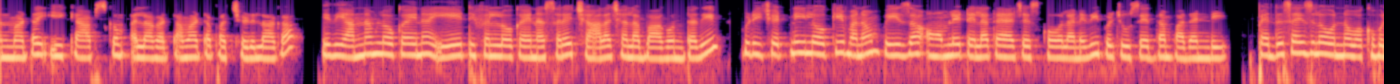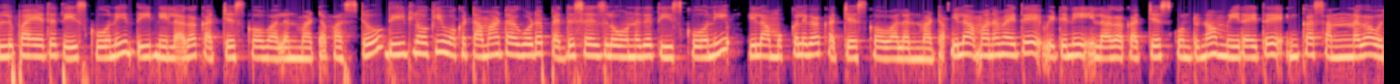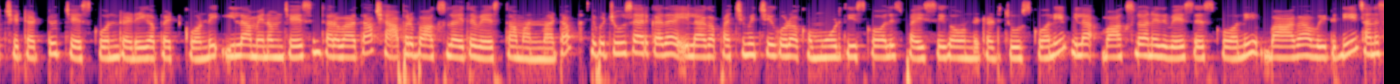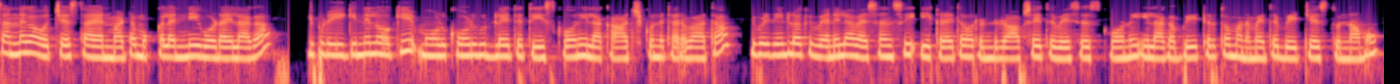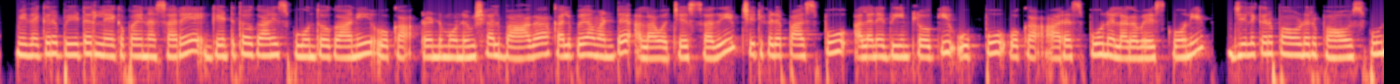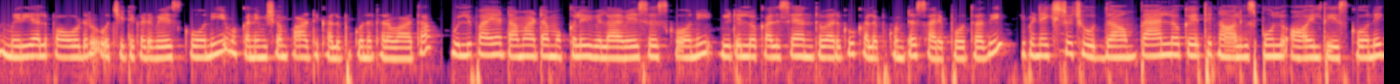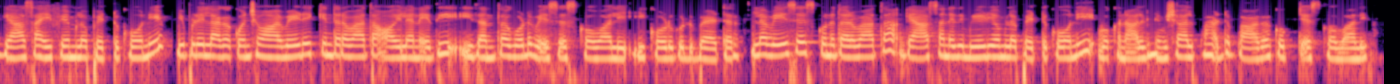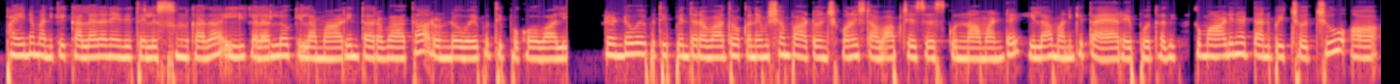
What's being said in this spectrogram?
ఈ క్యాప్సికమ్ అలాగా టమాటా పచ్చడి లాగా ఇది అన్నంలోకైనా ఏ టిఫిన్లోకైనా సరే చాలా చాలా బాగుంటుంది. ఇప్పుడు ఈ చట్నీలోకి మనం పిజ్జా ఆమ్లెట్ ఎలా తయారు చేసుకోవాలనేది ఇప్పుడు చూసేద్దాం పదండి. పెద్ద సైజులో ఉన్న ఒక ఉల్లిపాయ అయితే తీసుకొని దీన్ని ఇలాగా కట్ చేసుకోవాలన్నమాట ఫస్ట్. దీంట్లోకి ఒక టమాటా కూడా పెద్ద సైజులో ఉన్నదే తీసుకొని ఇలా ముక్కలుగా కట్ చేసుకోవాలన్నమాట. ఇలా మనమైతే వీటిని ఇలాగా కట్ చేసుకుంటున్నాం. మీరైతే ఇంకా సన్నగా వచ్చేటట్టు చేసుకొని రెడీగా పెట్టుకోండి. ఇలా మనం చేసిన తర్వాత చాపర్ బాక్స్లో అయితే వేస్తామన్నమాట. ఇప్పుడు చూసారు కదా ఇలాగ పచ్చిమిర్చి కూడా ఒక మూడు తీసుకోవాలి స్పైసీగా ఉండేటట్టు చూసుకొని ఇలా బాక్స్లో అనేది వేసేసుకొని బాగా వీటిని సన్న సన్నగా వచ్చేస్తా అన్నమాట ముక్కలన్నీ కూడా ఇలాగా. ఇప్పుడు ఈ గిన్నెలోకి మూడు కోడిగుడ్లు అయితే తీసుకొని ఇలా కాచుకున్న తర్వాత ఇప్పుడు దీంట్లోకి వెనిలా వెసన్స్ ఇక్కడైతే రెండు డ్రాప్స్ అయితే వేసేసుకొని ఇలాగ బీటర్తో మనమైతే బీట్ చేస్తున్నాము. మీ దగ్గర బీటర్ లేకపోయినా సరే గెంటతో కానీ స్పూన్తో కానీ ఒక రెండు మూడు నిమిషాలు బాగా కలిపామంటే అలా వచ్చేస్తుంది. చిటికడ పసుపు అలానే దీంట్లోకి ఉప్పు ఒక అర స్పూన్ ఇలాగ వేసుకొని జీలకర్ర పౌడర్ పావు స్పూన్ మిరియాల పౌడర్ చిటికడ వేసుకొని ఒక నిమిషం పాటు కలుపుకున్న తర్వాత ఉల్లిపాయ టమాటా ముక్కలు ఇలా వేసేసుకొని వీటిల్లో కలిసేంత వరకు కలుపుకుంటే సరిపోతుంది. ఇప్పుడు నెక్స్ట్ చూద్దాం. ప్యాన్లోకి అయితే నాలుగు స్పూన్లు ఆయిల్ తీసుకొని గ్యాస్ హై ఫ్లేమ్లో పెట్టుకొని ఇప్పుడు ఇలాగ కొంచెం ఆ వేడెక్కిన తర్వాత ఆయిల్ అనేది ఇదంతా కూడా వేసేసుకోవాలి ఈ కోడిగుడ్డు బ్యాటర్ ఇలా వేసేసుకున్న తర్వాత గ్యాస్ అనేది మీడియం లో పెట్టుకొని ఒక నాలుగు నిమిషాల పాటు బాగా కుక్ చేసుకోవాలి. పైన మనకి కలర్ అనేది తెలుస్తుంది కదా ఈ కలర్లోకి ఇలా మారిన తర్వాత రెండో వైపు తిప్పుకోవాలి. రెండో వైపు తిప్పిన తర్వాత ఒక నిమిషం పాటు ఉంచుకొని స్టవ్ ఆఫ్ చేసేసుకున్నామంటే ఇలా మనకి తయారైపోతుంది. మాడినట్టు అనిపించవచ్చు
